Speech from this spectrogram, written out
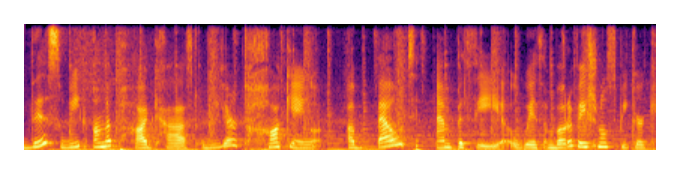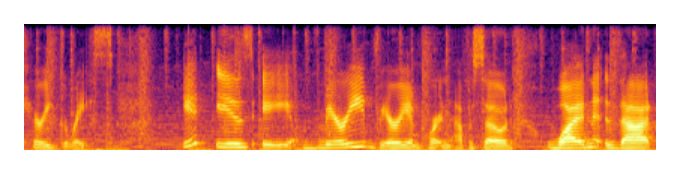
This week on the podcast, we are talking about empathy with motivational speaker Carrie Grace. It is a very, very important episode, one that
